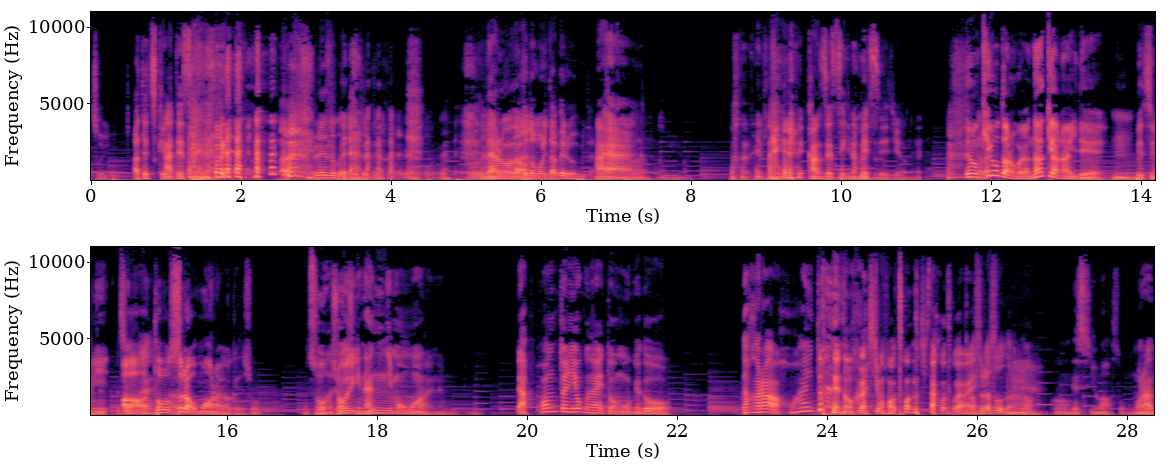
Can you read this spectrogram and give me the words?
そういう当てつけ？当てつけね。冷蔵庫に入れといてみたいななるほど。子供に食べる？みたいな。はいはいはい。間接的なメッセージをね。でも、清田の場合はなきゃないで、うん。別に、そうねああ、とすら思わないわけでしょ？そうだ、正直何にも思わないね。本当にいや、本当に良くないと思うけど、だから、ホワイトデーのお菓子もほとんどしたことがない。あ、それはそうだよな。うんですよ。まあ、そう。もらっ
